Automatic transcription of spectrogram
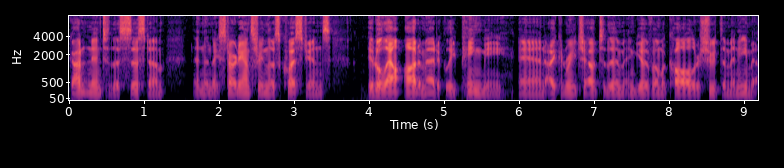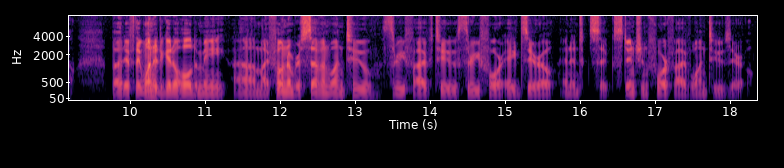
gotten into the system, and then they start answering those questions, it'll automatically ping me, and I can reach out to them and give them a call or shoot them an email. But if they wanted to get a hold of me, uh, my phone number is 712 352 3480, and it's extension 45120.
